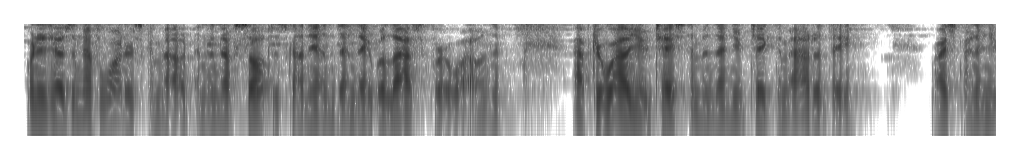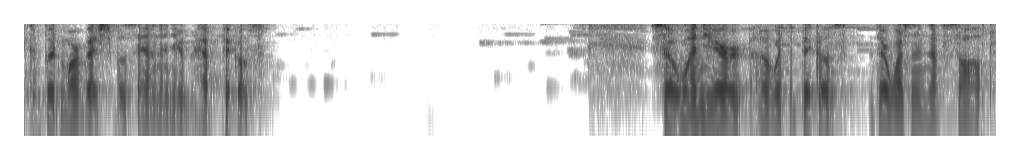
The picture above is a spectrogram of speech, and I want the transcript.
When it has enough waters come out and enough salt has gone in, then they will last for a while. And after a while, you taste them, and then you take them out of the rice pan and you can put more vegetables in and you have pickles. So one year uh, with the pickles, there wasn't enough salt.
